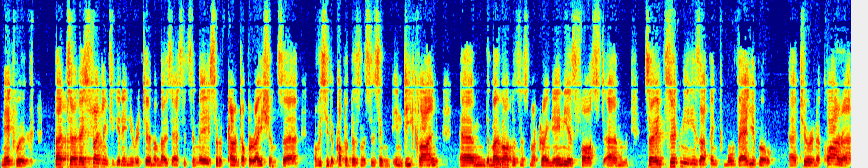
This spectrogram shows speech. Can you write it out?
network. But uh, they're struggling to get any return on those assets in their sort of current operations. Uh, obviously, the copper business is in, in decline. Um, the mobile business not growing nearly as fast. Um, so it certainly is, I think, more valuable uh, to an acquirer.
